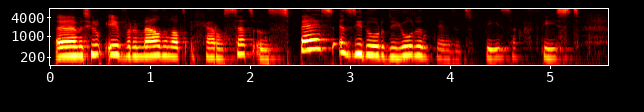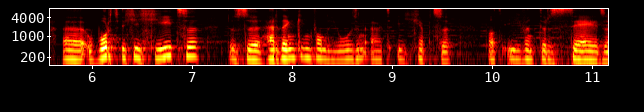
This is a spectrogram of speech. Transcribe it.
Eh, misschien ook even vermelden dat garoset een spijs is die door de Joden tijdens het Pesachfeest wordt gegeten. Dus de herdenking van de Joden uit Egypte. Dat even terzijde.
